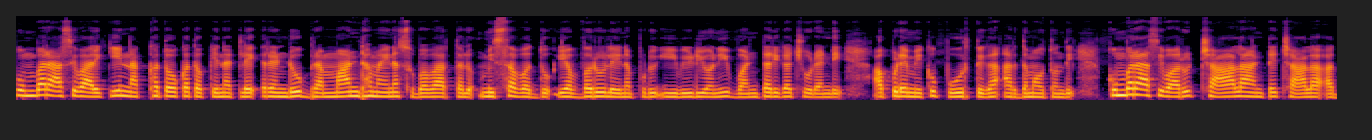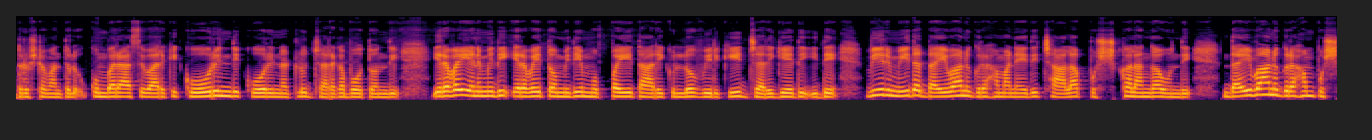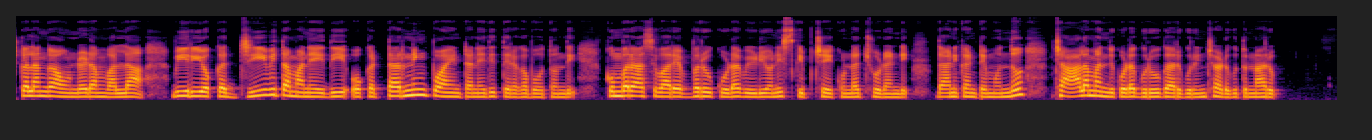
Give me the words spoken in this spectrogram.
కుంభరాశి వారికి నక్కతోక తొక్కినట్లే రెండు బ్రహ్మాండమైన శుభవార్తలు. మిస్ అవ్వద్దు ఎవ్వరూ లేనప్పుడు ఈ వీడియోని ఒంటరిగా చూడండి. అప్పుడే మీకు పూర్తిగా అర్థమవుతుంది. కుంభరాశి వారు చాలా అంటే చాలా అదృష్టవంతులు. కుంభరాశి వారికి కోరింది కోరినట్లు జరగబోతోంది. ఇరవై ఎనిమిది ఇరవై తొమ్మిది ముప్పై తారీఖుల్లో వీరికి జరిగేది ఇదే. వీరి మీద దైవానుగ్రహం అనేది చాలా పుష్కలంగా ఉంది. దైవానుగ్రహం పుష్కలంగా ఉండడం వల్ల వీరి యొక్క జీవితం అనేది ఒక ఒక టర్నింగ్ పాయింట్ అనేది తిరగబోతుంది. కుంభరాశి వారెవ్వరూ కూడా వీడియోని స్కిప్ చేయకుండా చూడండి. దానికంటే ముందు చాలామంది కూడా గురువుగారి గురించి అడుగుతున్నారు.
